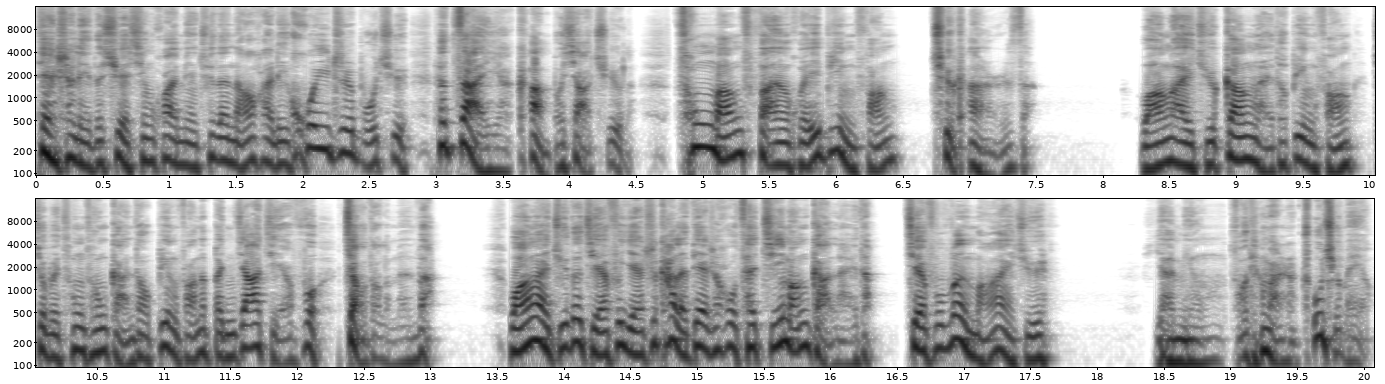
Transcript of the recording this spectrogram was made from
电视里的血腥画面却在脑海里挥之不去，他再也看不下去了，匆忙返回病房去看儿子。王爱菊刚来到病房，就被匆匆赶到病房的本家姐夫叫到了门外。王爱菊的姐夫也是看了电视后才急忙赶来的。姐夫问王爱菊：“严明昨天晚上出去没有？”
